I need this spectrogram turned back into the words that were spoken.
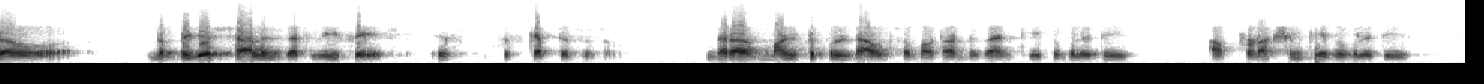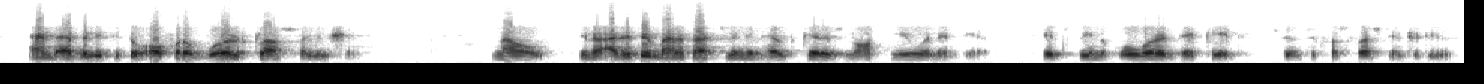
So the biggest challenge that we face is the skepticism. There are multiple doubts about our design capabilities, our production capabilities, and ability to offer a world-class solution. Now, you know, additive manufacturing in healthcare is not new in India. It's been over a decade since it was first introduced.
